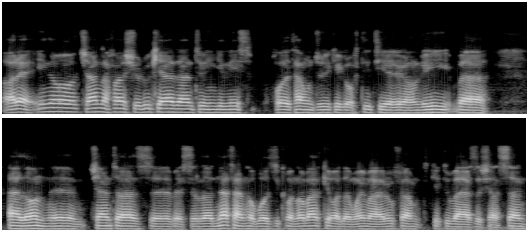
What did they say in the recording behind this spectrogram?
آره اینو چند نفر شروع کردن تو انگلیس. خودت همونجوری که گفتی تیری آنری و الان چند تا از به نه تنها بازیکن ها بلکه آدم های معروف هم که تو ورزش هستن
